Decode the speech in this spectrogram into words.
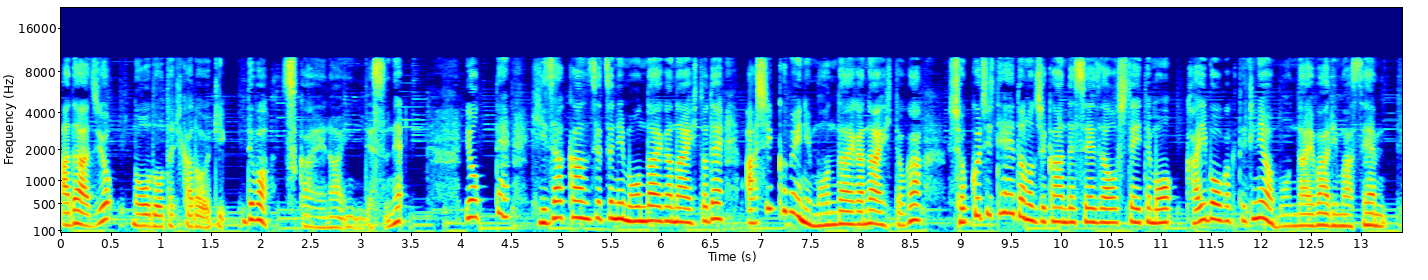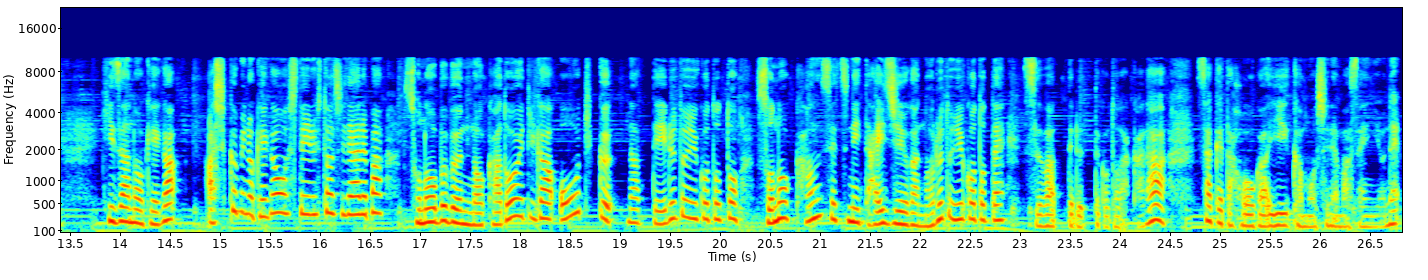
アダージを能動的可動域では使えないんですね。よって膝関節に問題がない人で足首に問題がない人が食事程度の時間で正座をしていても解剖学的には問題はありません。膝の怪我、足首の怪我をしている人たちであれば、その部分の可動域が大きくなっているということと、その関節に体重が乗るということで座ってるってことだから、避けた方がいいかもしれませんよね。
